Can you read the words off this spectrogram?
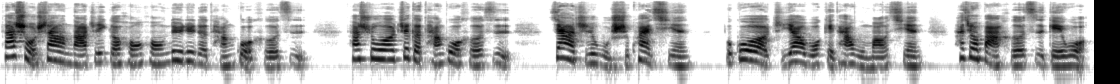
他手上拿着一个红红绿绿的糖果盒子。他说：“这个糖果盒子价值五十块钱，不过只要我给他五毛钱，他就把盒子给我。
